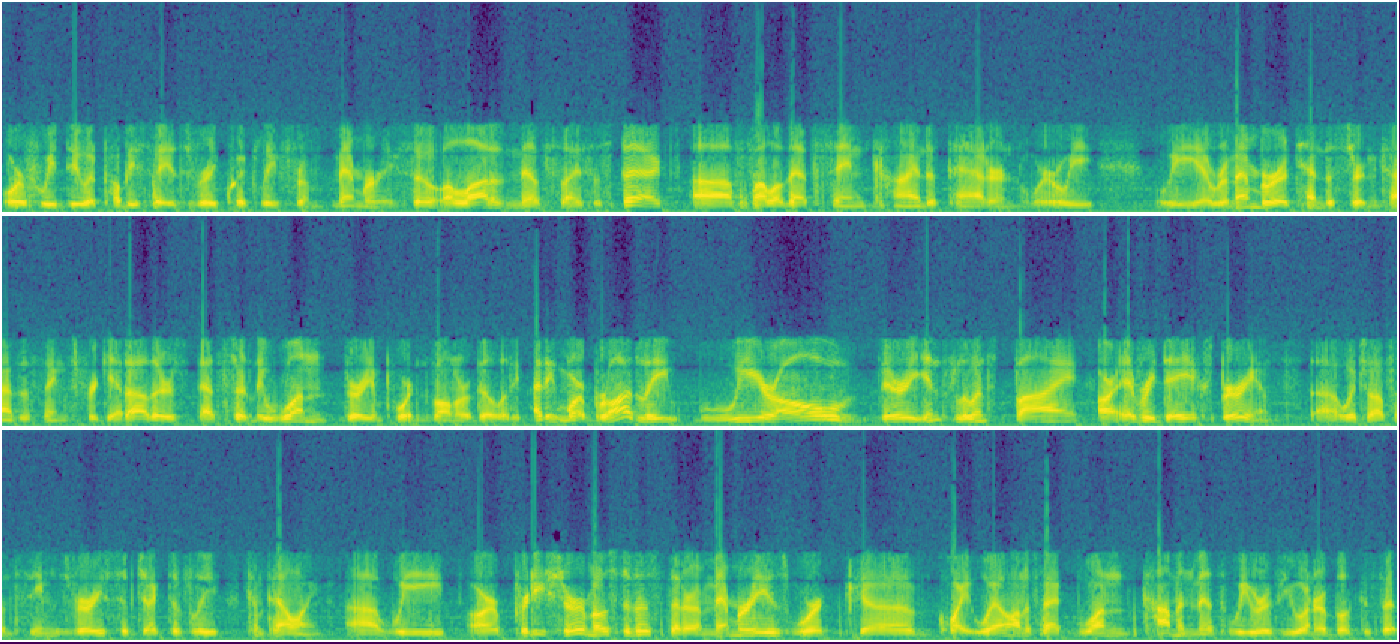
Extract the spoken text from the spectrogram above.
or if we do, it probably fades very quickly from memory. So a lot of myths, I suspect, uh, follow that same kind of pattern where we we uh, remember, attend to certain kinds of things, forget others. That's certainly one very important vulnerability. I think more broadly, we are all very influenced by our everyday experience. Uh, which often seems very subjectively compelling. Uh, we are pretty sure, most of us, that our memories work uh, quite well. And in fact, one common myth we review in our book is that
